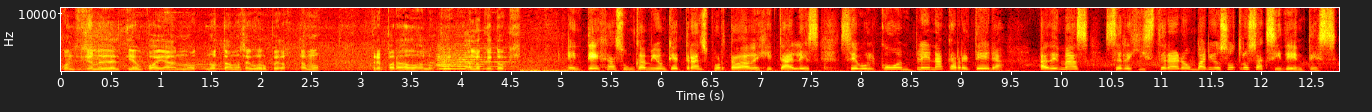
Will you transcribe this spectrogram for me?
condiciones del tiempo allá, no, no estamos seguros, pero estamos preparados a lo, que, a lo que toque. En Texas, un camión que transportaba vegetales se volcó en plena carretera Además, se registraron varios otros accidentes.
